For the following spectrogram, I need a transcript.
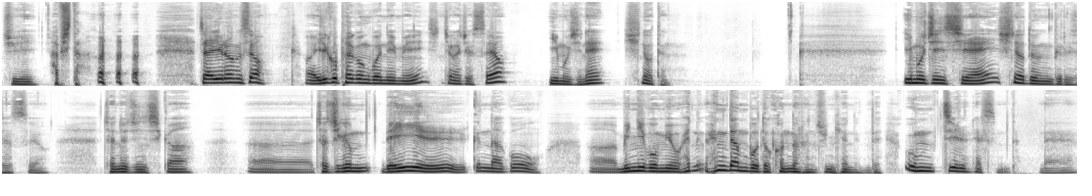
주의합시다. 자, 이러면서 1980번님이 어, 신청해 주셨어요. 이무진의 신호등. 이무진 씨의 신호등 들으셨어요. 전효진 씨가 어, 저 지금 내일 끝나고 어, 미니보미오 횡단보도 건너는 중이었는데 움찔했습니다. 네.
